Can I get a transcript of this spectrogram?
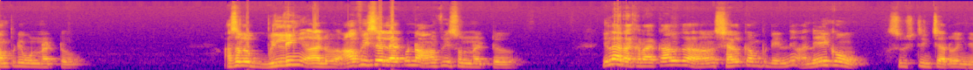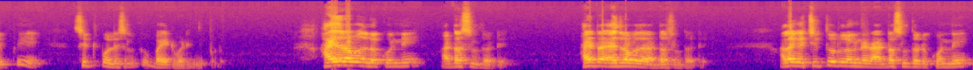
కంపెనీ ఉన్నట్టు అసలు బిల్డింగ్ ఆఫీసే లేకుండా ఆఫీస్ ఉన్నట్టు ఇలా రకరకాలుగా షెల్ కంపెనీని అనేకం సృష్టించారు అని చెప్పి సిటీ పోలీసులకు బయటపడింది ఇప్పుడు. హైదరాబాద్లో కొన్ని అడ్రస్లతోటి హైదరా హైదరాబాద్ అడ్రస్లతోటి అలాగే చిత్తూరులో ఉండే అడ్రస్లతోటి కొన్ని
